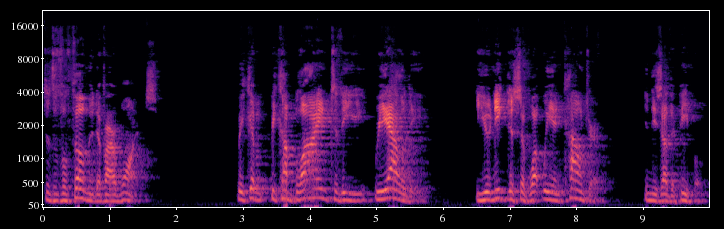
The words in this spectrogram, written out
to the fulfillment of our wants. We can become blind to the reality, the uniqueness of what we encounter in these other people.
